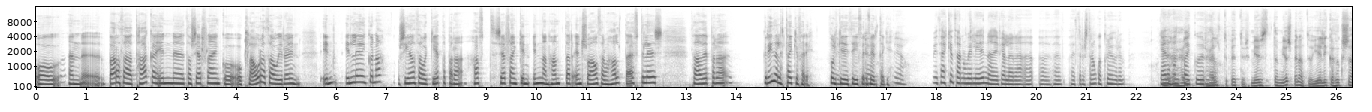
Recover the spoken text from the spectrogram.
og en uh, bara það að taka inn uh, þá sérfræðing og, og klára þá í raun inn, innleiðinguna og síðan þá að geta bara haft sérfræðingin innan handar eins og á þarf að halda eftirleiðis það er bara gríðalegt tækifæri fólkið í því fyrir Já. fyrirtæki Já, við þekkjum það nú vel í innaði fjallar að, að, að, að þetta eru stranga kröfur um gæða handbækur Held- heldur betur, mér finnst þetta mjög spennandi og ég er líka að hugsa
